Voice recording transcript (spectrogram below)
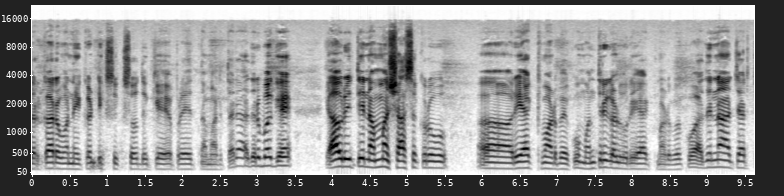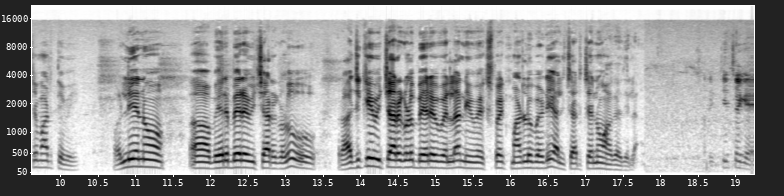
ಸರ್ಕಾರವನ್ನು ಇಕ್ಕಟ್ಟಿಗೆ ಸಿಕ್ಕಿಸೋದಕ್ಕೆ ಪ್ರಯತ್ನ ಮಾಡ್ತಾರೆ, ಅದ್ರ ಬಗ್ಗೆ ಯಾವ ರೀತಿ ನಮ್ಮ ಶಾಸಕರು ರಿಯಾಕ್ಟ್ ಮಾಡಬೇಕು, ಮಂತ್ರಿಗಳು ರಿಯಾಕ್ಟ್ ಮಾಡಬೇಕು, ಅದನ್ನು ಚರ್ಚೆ ಮಾಡ್ತೀವಿ. ಅಲ್ಲೇನು ಬೇರೆ ಬೇರೆ ವಿಚಾರಗಳು, ರಾಜಕೀಯ ವಿಚಾರಗಳು ಬೇರೆವೆಲ್ಲ ನೀವು ಎಕ್ಸ್ಪೆಕ್ಟ್ ಮಾಡಲೂಬೇಡಿ, ಅಲ್ಲಿ ಚರ್ಚೆನೂ ಆಗೋದಿಲ್ಲ. ಇತ್ತೀಚೆಗೆ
